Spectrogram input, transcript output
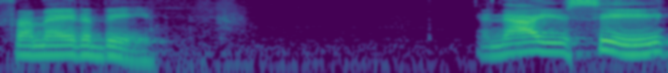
from a to b. And now you see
